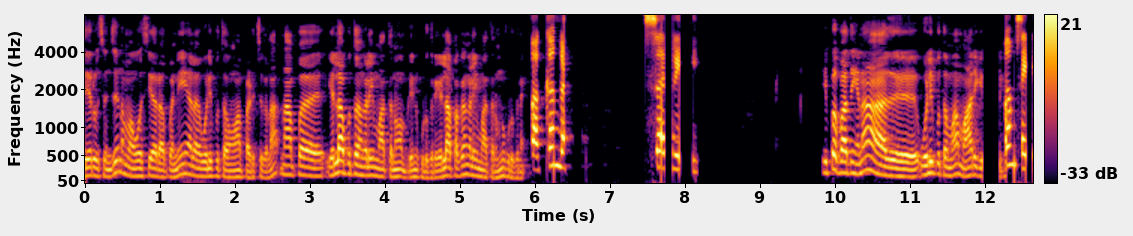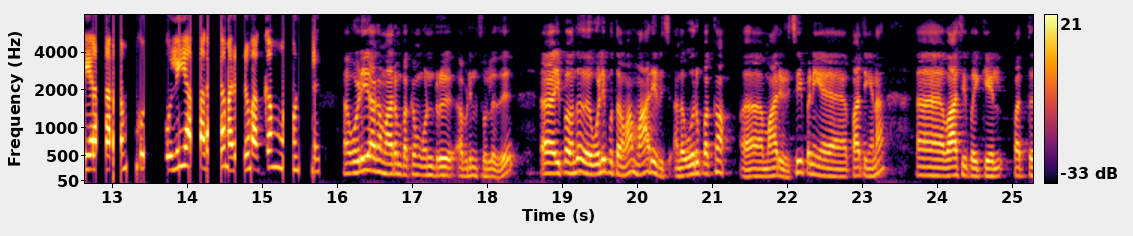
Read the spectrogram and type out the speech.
தேர்வு செஞ்சு நம்ம ஓசிஆரா பண்ணி அதில் ஒளி புத்தகமாக படிச்சுக்கலாம். நான் இப்போ எல்லா புத்தகங்களையும் மாற்றணும் அப்படின்னு கொடுக்குறேன். எல்லா பக்கங்களையும் மாற்றணும்னு கொடுக்குறேன். பக்கங்கள். சரி. இப்போ பார்த்தீங்கன்னா அது ஒளி புத்தகமாக மாறி ஒளியாக மாறும் பக்கம் ஒன்று. அப்படின்னு சொல்லுது. இப்போ வந்து ஒளி புத்தகமாக மாறிடுச்சு. அந்த ஒரு பக்கம் மாறிடுச்சு. இப்போ நீங்கள் பார்த்தீங்கன்னா வாசிப்பை கேள் பத்து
